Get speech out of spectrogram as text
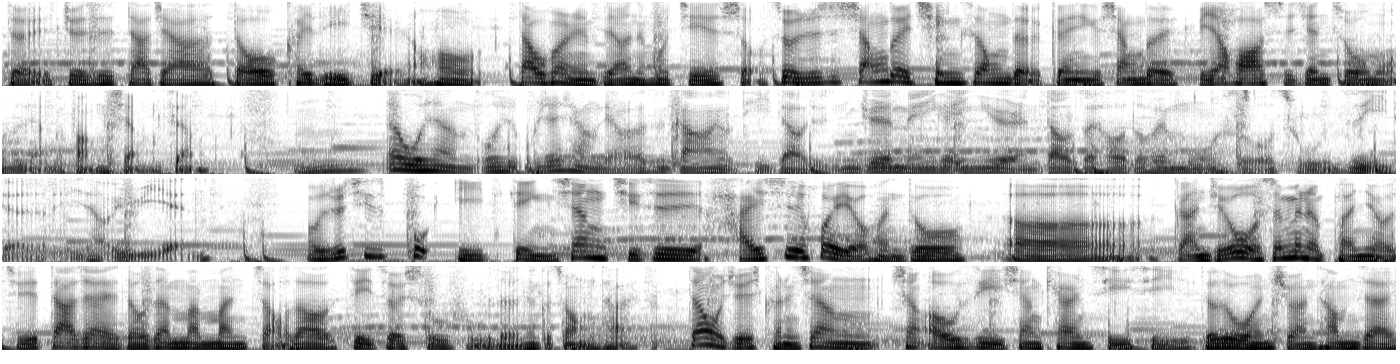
对，就是大家都可以理解，然后大部分人比较能够接受，所以我觉得是相对轻松的，跟一个相对比较花时间琢磨的两个方向，这样。嗯，那我想我比较想聊的是刚刚有提到，就是你觉得每一个音乐人到最后都会摸索出自己的一套语言？我觉得其实不一定，像其实还是会有很。很多呃，感觉我身边的朋友，其实大家也都在慢慢找到自己最舒服的那个状态。但我觉得可能像像 OZ、像 Karen CC，都是我很喜欢他们在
